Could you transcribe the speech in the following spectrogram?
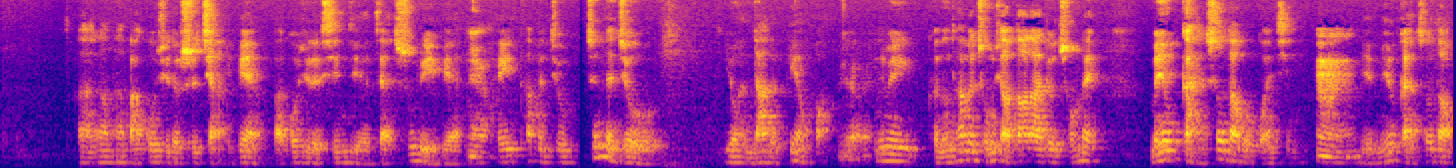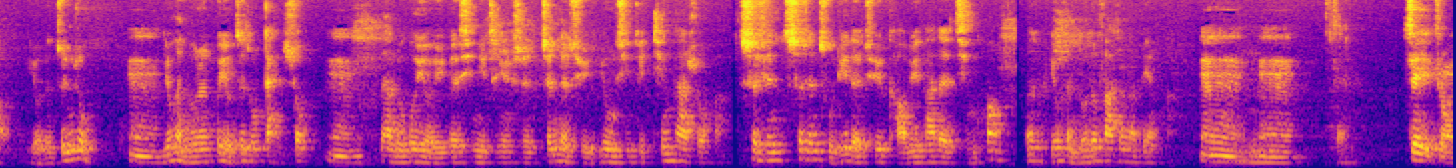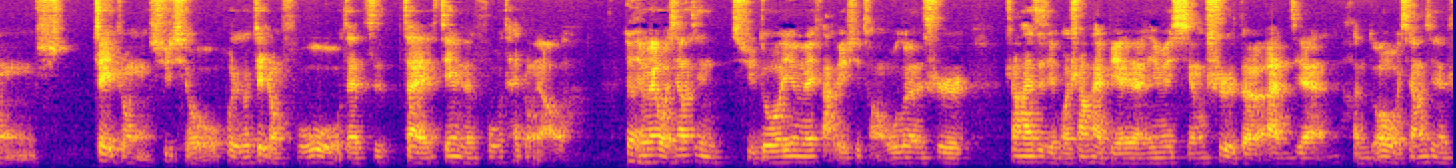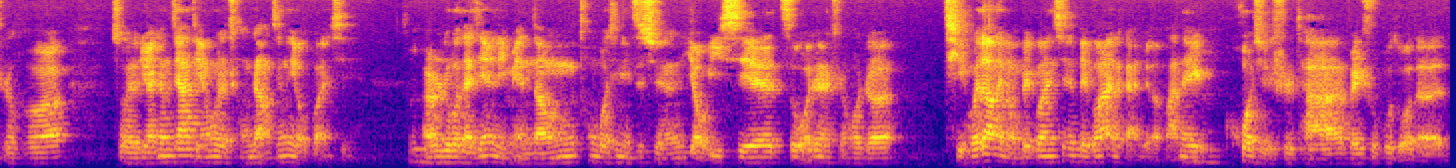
啊，让他把过去的事讲一遍，把过去的心结再梳理一遍，Yeah。哎，他们就真的就有很大的变化因为可能他们从小到大就从来没有感受到过关心，嗯也没有感受到有人尊重，嗯。有很多人会有这种感受。嗯。那如果有一个心理咨询师真的去用心去听他说话，设身设身处地的去考虑他的情况，嗯，有很多都发生了变化。嗯嗯。对，这种这种需求或者说这种服务在自在监狱的服务太重要了。对，因为我相信许多因为法律系统，无论是伤害自己或伤害别人，因为刑事的案件，很多我相信是和所谓的原生家庭或者成长经历有关系。嗯而如果在监狱里面能通过心理咨询有一些自我认识或者体会到那种被关心、被关爱的感觉的话，那或许是他为数不多的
